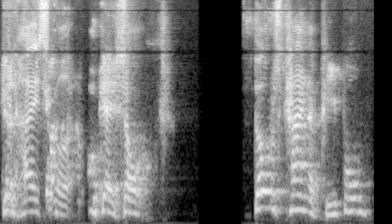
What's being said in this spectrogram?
In high school, okay, so those kind of people,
